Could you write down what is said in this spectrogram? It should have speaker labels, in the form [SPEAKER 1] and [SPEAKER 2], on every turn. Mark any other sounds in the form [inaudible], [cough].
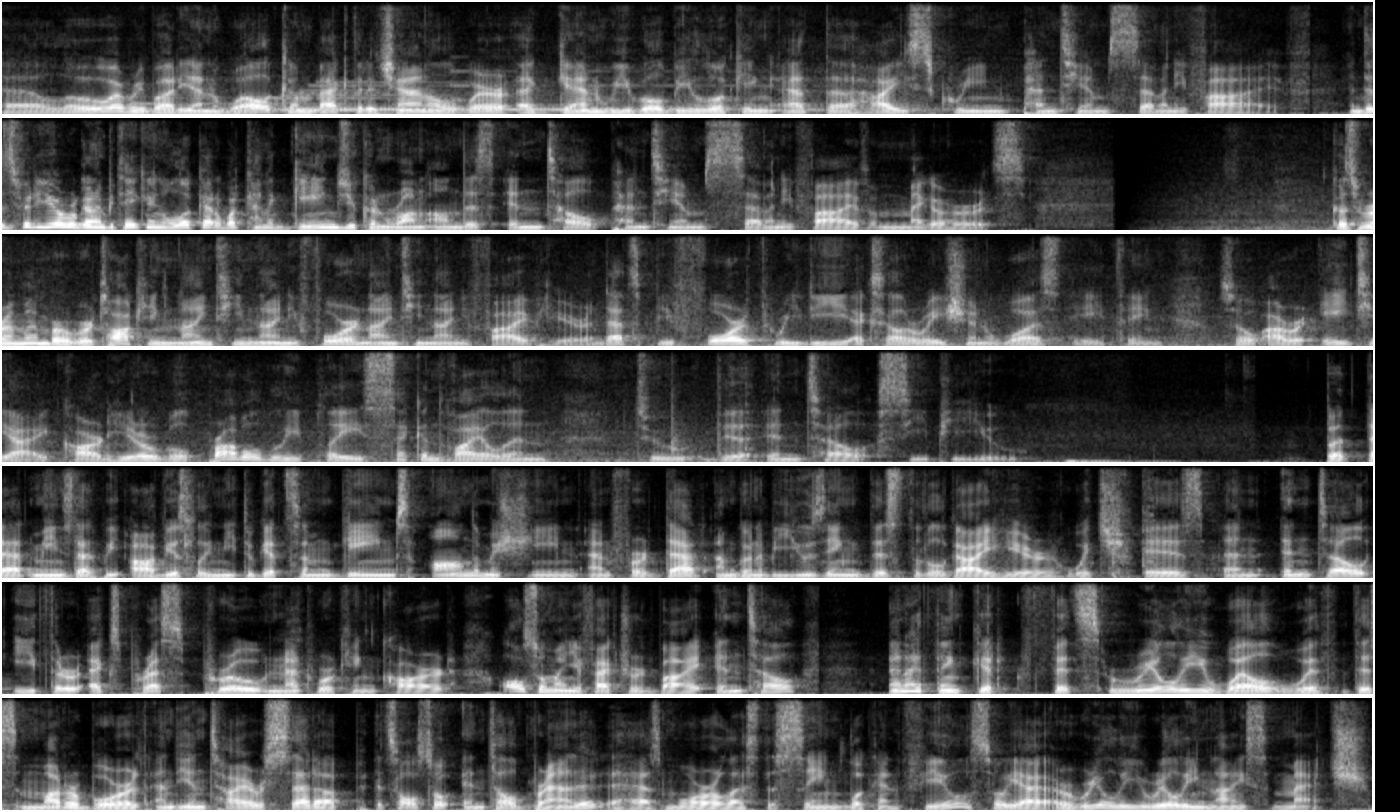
[SPEAKER 1] Hello everybody and welcome back to the channel where again we will be looking at the HighScreen Pentium 75. In this video we're going to be taking a look at what kind of games you can run on this Intel Pentium 75 MHz. Because remember, we're talking 1994 1995 here, and that's before 3D acceleration was a thing. So our ATI card here will probably play second violin to the Intel CPU. But that means that we obviously need to get some games on the machine and for that I'm going to be using this little guy here which is an Intel EtherExpress Pro networking card also manufactured by Intel and I think it fits really well with this motherboard and the entire setup. It's also Intel branded. It has more or less the same look and feel. So yeah, a really, really nice match.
